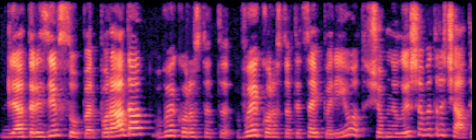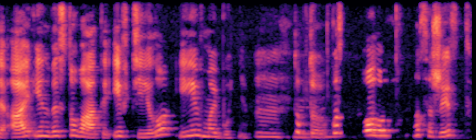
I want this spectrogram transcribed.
Для Терезів супер. Порада використати, використати цей період, щоб не лише витрачати, а й інвестувати і в тіло, і в майбутнє. Мгм. Тобто косметолог, масажист.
